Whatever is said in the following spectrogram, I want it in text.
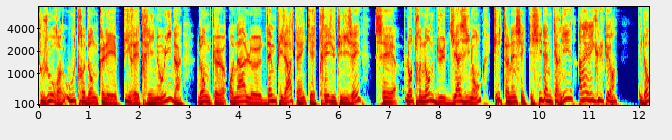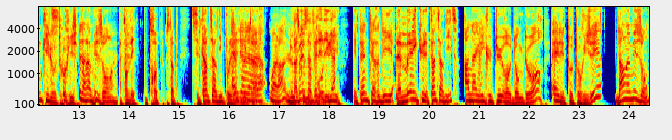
toujours, outre donc les pyrétrinoïdes, donc euh, on a le dimpilate hein, qui est très utilisé. C'est l'autre nom du diazinon, qui est un insecticide interdit en agriculture. Et donc il est autorisé dans la maison. hein. Attendez, trop, stop. C'est interdit pour les agriculteurs. Voilà, le Parce que ça fait des dégâts est interdit La molécule est interdite. en agriculture, donc dehors, elle est autorisée dans la maison.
